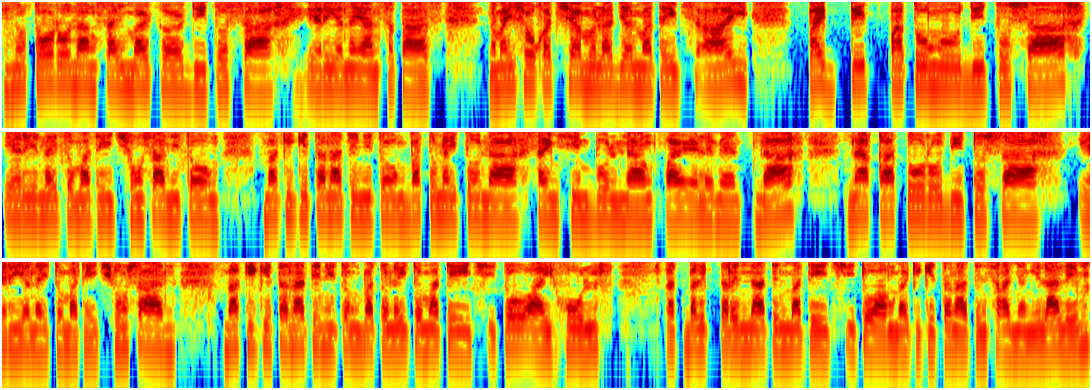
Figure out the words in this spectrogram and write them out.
tinuturo ng sign marker dito sa area na yan sa taas na may sukat siya mula dyan matage ay 5 feet patungo dito sa area na ito matage kung saan itong makikita natin itong bato na ito na sign symbol ng fire element na nakaturo dito sa area na ito matage kung saan makikita natin itong bato na ito matage ito ay hole. At balik rin natin matage ito ang makikita natin sa kanyang ilalim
